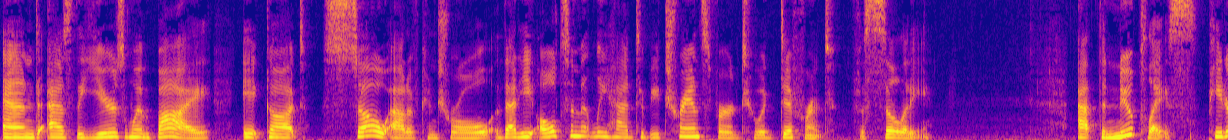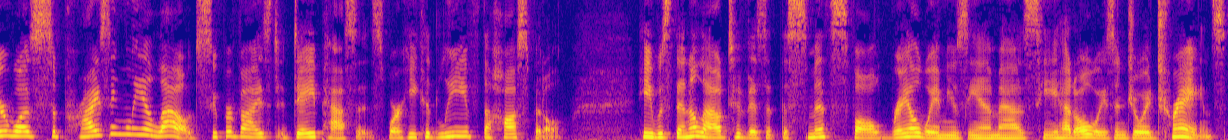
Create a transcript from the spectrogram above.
And as the years went by, it got so out of control that he ultimately had to be transferred to a different facility. At the new place, Peter was surprisingly allowed supervised day passes where he could leave the hospital. He was then allowed to visit the Smiths Fall Railway Museum as he had always enjoyed trains.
